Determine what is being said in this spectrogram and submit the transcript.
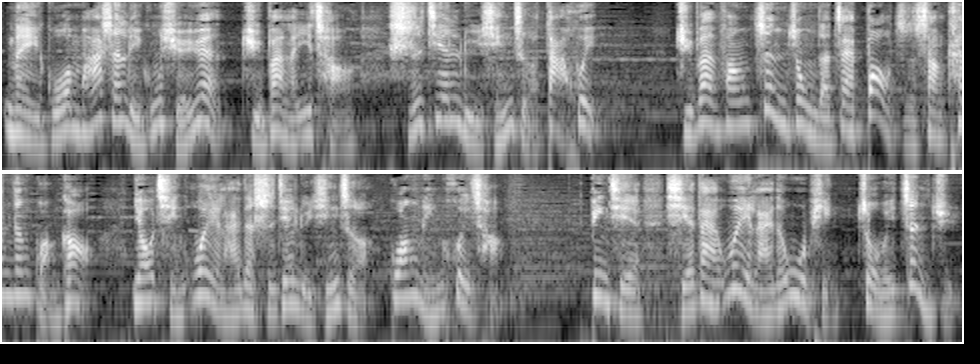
美国麻省理工学院举办了一场时间旅行者大会。举办方郑重地在报纸上刊登广告，邀请未来的时间旅行者光临会场，并且携带未来的物品作为证据。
